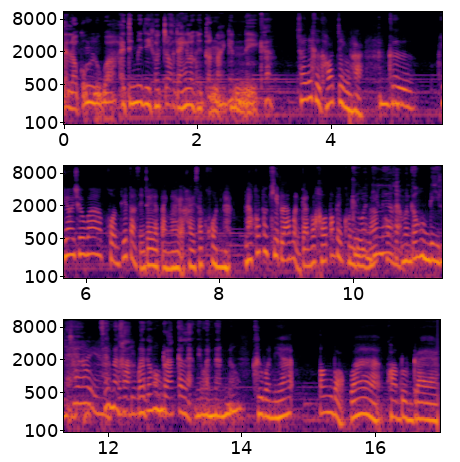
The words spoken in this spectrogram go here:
แต่เราก็ไม่รู้ว่าไอ้ที่ไม่ดีเขาจะแสดงให้เราเห็นตอนไหนกันเองค่ะ ใช่นี่คือข้อจริงค่ะ คือ พี่ย้อยเชื่อว่าคนที่ตัดสินใจจะแต่งงานกับใครสักคนน่ะเราก็ต้องคิดแล้วเหมือนกันว่าเขาต้องเป็นคนคือดีวันมากที่เลืพอกออะมันก็คงดีแหละใช่ค่ะใช่ไหมคะคนดีมากมันก็คงรักกันแหละในวันนั้นเนาะคือวันเนี้ยต้องบอกว่าความรุนแรง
